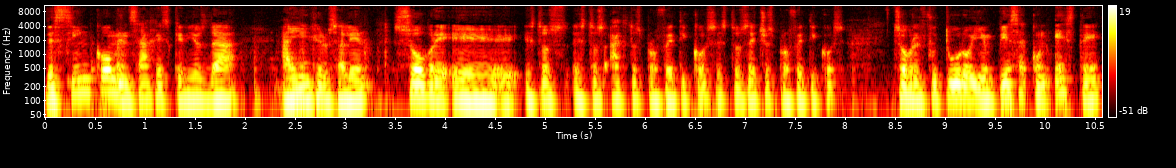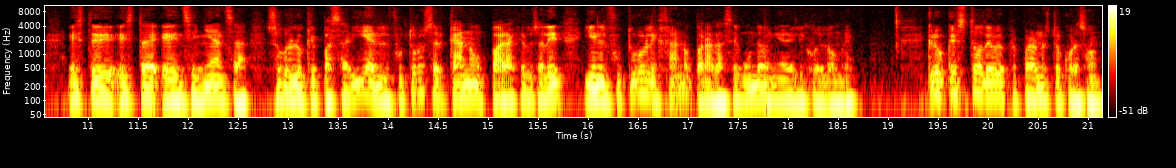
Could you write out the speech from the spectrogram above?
de cinco mensajes que Dios da ahí en Jerusalén sobre eh, estos, estos actos proféticos, estos hechos proféticos sobre el futuro y empieza con este, este, esta enseñanza sobre lo que pasaría en el futuro cercano para Jerusalén y en el futuro lejano para la segunda venida del Hijo del Hombre. Creo que esto debe preparar nuestro corazón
